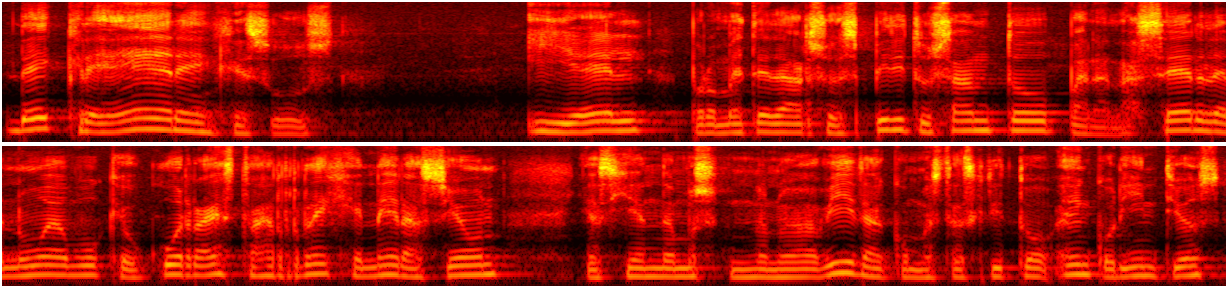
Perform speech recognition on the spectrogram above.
de creer en Jesús y Él promete dar su Espíritu Santo para nacer de nuevo, que ocurra esta regeneración y así andemos una nueva vida, como está escrito en Corintios,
